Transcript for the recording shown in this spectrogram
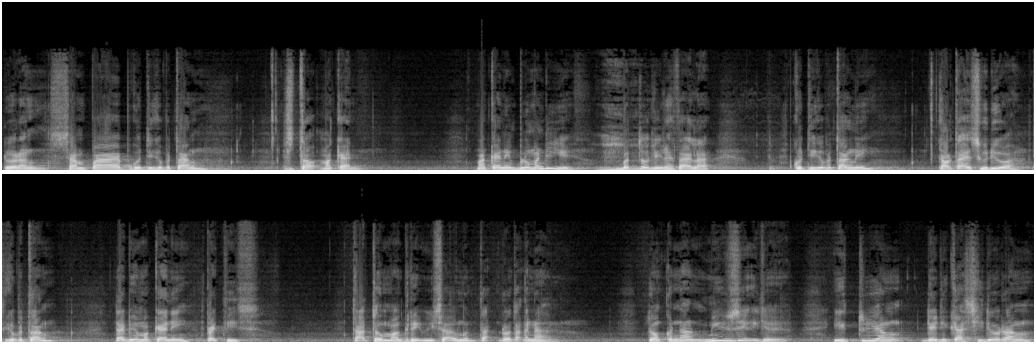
Diorang sampai pukul 3 petang stop makan. Makan ni belum mandi. Hmm. Betul lillah ta'ala. Pukul 3 petang ni kalau tak studio lah 3 petang dah habis makan ni praktis. Tak tahu maghrib Isyak tak Diorang tak kenal Diorang kenal muzik je Itu yang dedikasi diorang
